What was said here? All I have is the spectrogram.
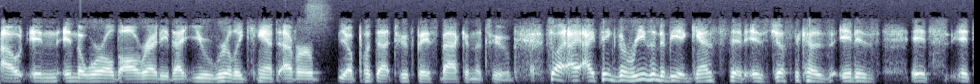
out in in the world already that you really can't ever you know put that toothpaste back in the tube. So I, I think the reason to be against it is just because it is it's it's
